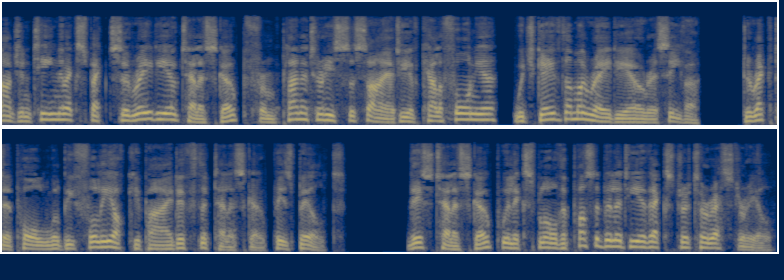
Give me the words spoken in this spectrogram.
Argentina expects a radio telescope from Planetary Society of California, which gave them a radio receiver. Director Paul will be fully occupied if the telescope is built. This telescope will explore the possibility of extraterrestrial.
